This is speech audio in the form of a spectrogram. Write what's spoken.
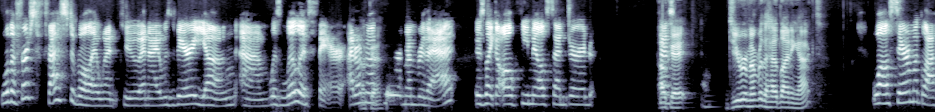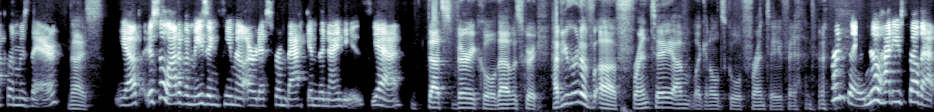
Well, the first festival I went to, and I was very young, um, was Lilith Fair. I don't okay. know if you remember that. It was like an all female centered. Okay. Do you remember the headlining act? Well, Sarah McLachlan was there. Nice. Yep, just a lot of amazing female artists from back in the '90s. Yeah, that's very cool. That was great. Have you heard of uh, Frente? I'm like an old school Frente fan. Frente? No, how do you spell that?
